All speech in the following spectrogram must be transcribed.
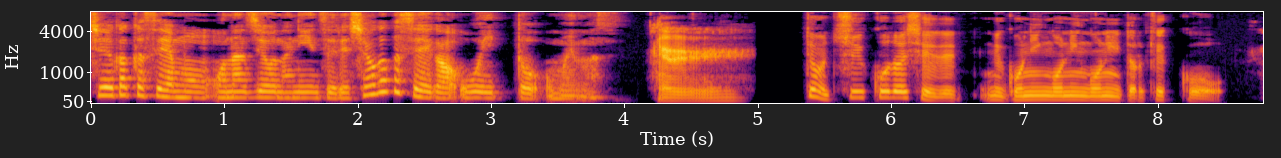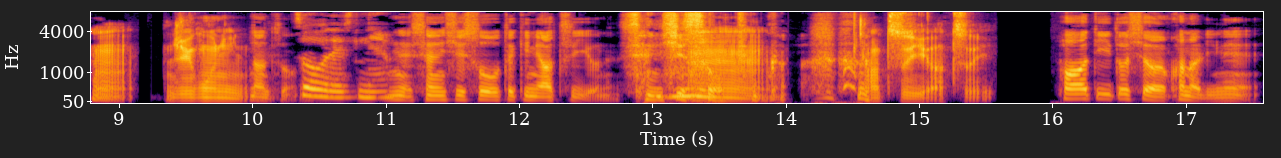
中学生も同じような人数で、小学生が多いと思います。へえ。でも中高大生でね、5人5人5人いたら結構、うん。15人。なんつうの？そうですね。ね、選手層的に熱いよね。選手層っていうか。熱い熱い。パーティーとしてはかなりね、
